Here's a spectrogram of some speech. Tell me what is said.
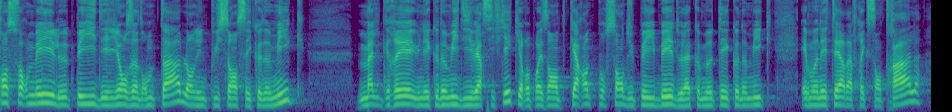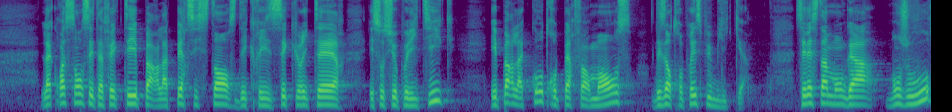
Comment transformer le pays des lions indomptables en une puissance économique malgré une économie diversifiée qui représente 40% du PIB de la communauté économique et monétaire d'Afrique centrale, la croissance est affectée par la persistance des crises sécuritaires et sociopolitiques et par la contre-performance des entreprises publiques. Célestin Monga, bonjour.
